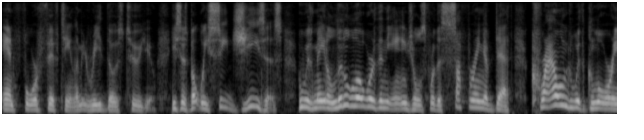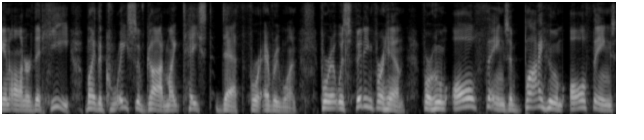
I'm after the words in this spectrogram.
and 415. Let me read those to you. He says, But we see Jesus, who was made a little lower than the angels for the suffering of death, crowned with glory and honor, that he, by the grace of God, might taste death for everyone. For it was fitting for him, for whom all things and by whom all things,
